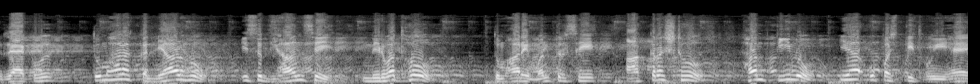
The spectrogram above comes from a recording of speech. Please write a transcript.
रैकव, तुम्हारा कल्याण हो, इस ध्यान से निर्वत हो, तुम्हारे मंत्र से आकृष्ट हो, हम तीनों यह उपस्थित हुई है।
